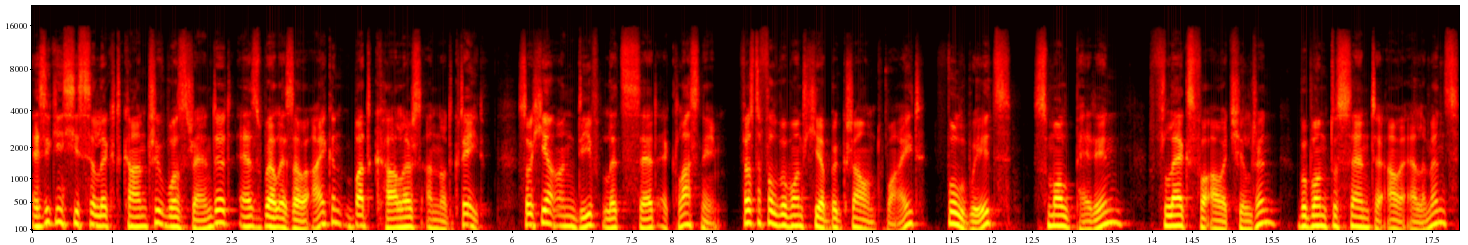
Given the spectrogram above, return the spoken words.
As you can see, select country was rendered as well as our icon, but colors are not great. So here on div, let's set a class name. First of all, we want here background white, full width, small padding, flex for our children. We want to center our elements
